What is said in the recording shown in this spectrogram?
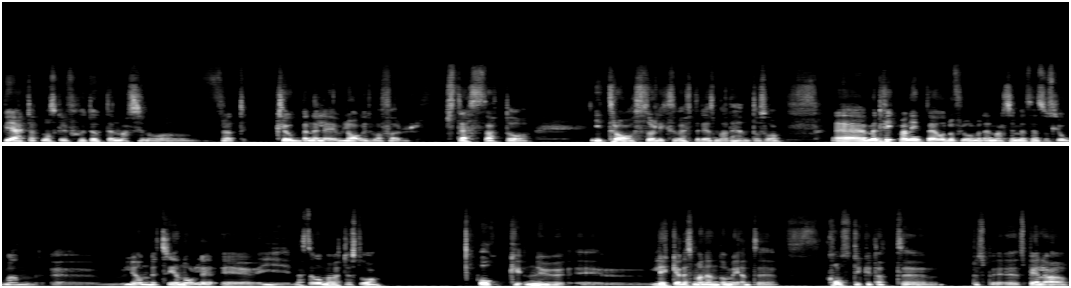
begärt att man skulle få skjuta upp den matchen och, för att klubben eller laget var för stressat och i trasor liksom efter det som hade hänt och så. Eh, men det fick man inte och då förlorade man den matchen. Men sen så slog man eh, Lyon med 3-0 eh, i nästa gång man möttes då. Och nu eh, lyckades man ändå med eh, konststycket att eh, spela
